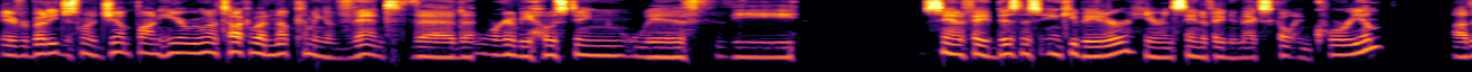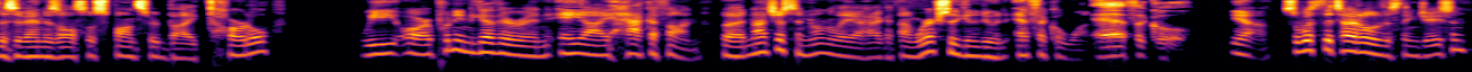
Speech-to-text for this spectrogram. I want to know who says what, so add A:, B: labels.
A: Hey, everybody, just want to jump on here. We want to talk about an upcoming event that we're going to be hosting with the Santa Fe Business Incubator here in Santa Fe, New Mexico, Emporium. Uh, this event is also sponsored by Tartle. We are putting together an AI hackathon, but not just a normal AI hackathon. We're actually going to do an ethical one.
B: Ethical.
A: Yeah. So, what's the title of this thing, Jason?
